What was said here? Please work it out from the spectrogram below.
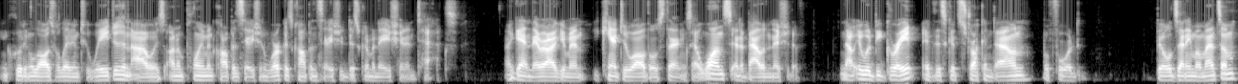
including laws relating to wages and hours, unemployment compensation, workers' compensation, discrimination, and tax. Again, their argument you can't do all those things at once in a ballot initiative. Now, it would be great if this gets struck down before it builds any momentum,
